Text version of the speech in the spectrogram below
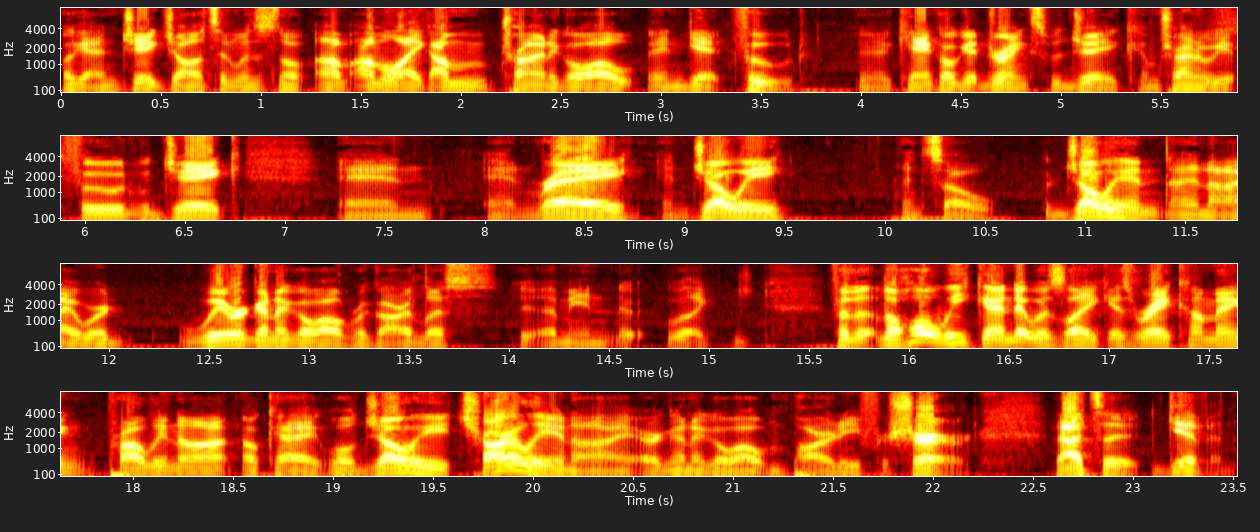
again, Jake Johnson wins snow. I'm, I'm like, I'm trying to go out and get food. You know, can't go get drinks with Jake. I'm trying to get food with Jake and and Ray and Joey, and so Joey and, and I were we were gonna go out regardless. I mean, like for the the whole weekend, it was like, is Ray coming? Probably not. Okay, well, Joey, Charlie, and I are gonna go out and party for sure. That's a given.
